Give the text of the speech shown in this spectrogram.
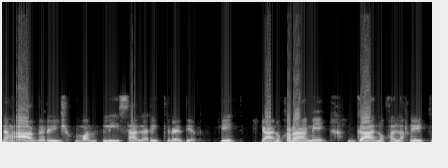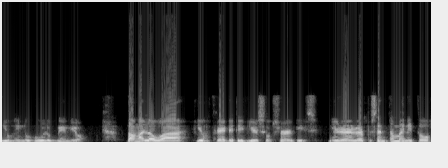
ng average monthly salary credit. Okay? Gaano karami, gaano kalaki yung hinuhulog ninyo. Pangalawa, yung credited years of service. Nire-represent naman ito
